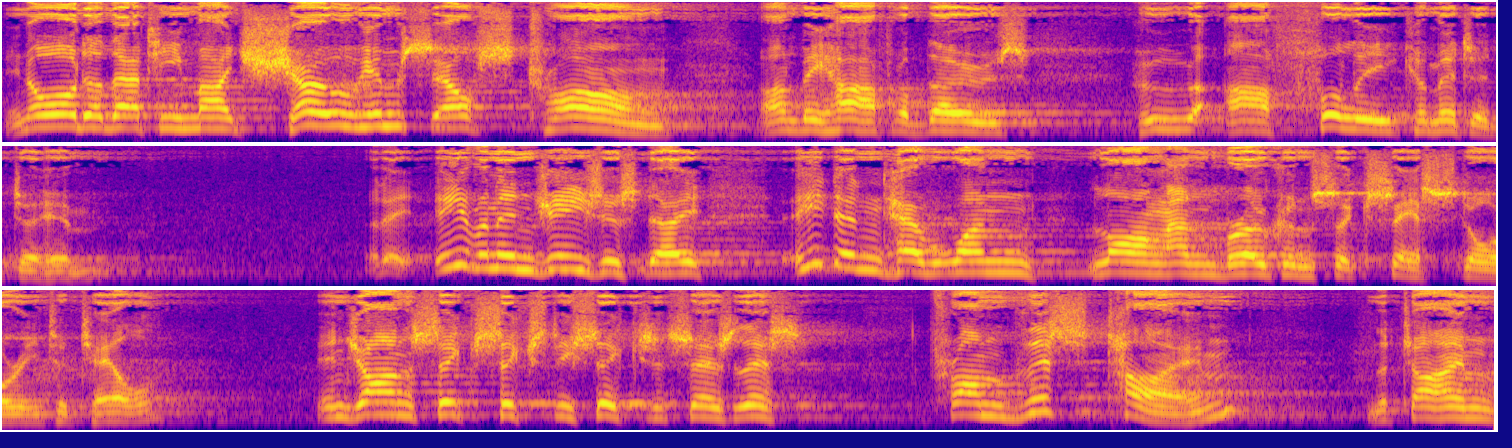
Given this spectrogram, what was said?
in order that he might show himself strong on behalf of those who are fully committed to him. Even in Jesus' day, he didn't have one long unbroken success story to tell. In John 6 66, it says this From this time, the time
